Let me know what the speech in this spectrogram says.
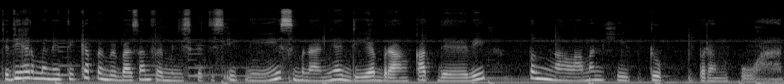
Jadi hermeneutika pembebasan feminis kritis ini sebenarnya dia berangkat dari pengalaman hidup perempuan.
